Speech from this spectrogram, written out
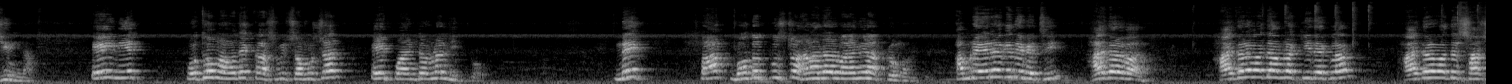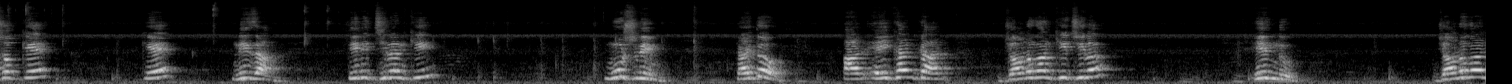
জিন্না। এই নিয়ে প্রথম আমাদের কাশ্মীর সমস্যার এই পয়েন্টটা আমরা লিখব। নেক্সট পাক মদতপুষ্ট হানাদার বাহিনীর আক্রমণ। আমরা এর আগে দেখেছি হায়দ্রাবাদ। হায়দ্রাবাদে আমরা কি দেখলাম? হায়দ্রাবাদের শাসককে কে? নিজাম। তিনি ছিলেন কি? মুসলিম। তাই তো? আর এইখানকার জনগণ কি ছিল? হিন্দু। জনগণ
